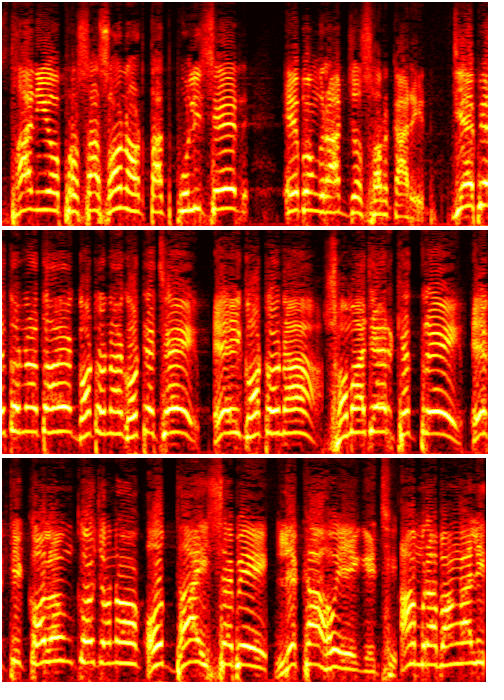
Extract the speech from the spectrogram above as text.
স্থানীয় প্রশাসন অর্থাৎ পুলিশের এবং রাজ্য সরকারের। যে বেদনাদায়ক ঘটনা ঘটেছে, এই ঘটনা সমাজের ক্ষেত্রে একটি কলঙ্কজনক অধ্যায় হিসেবে লেখা হয়ে গেছে। আমরা বাঙালি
